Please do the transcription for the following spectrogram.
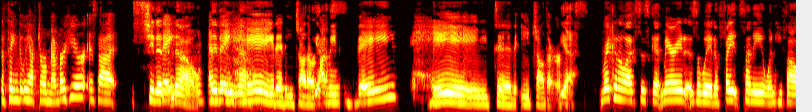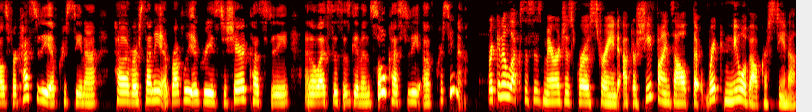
The thing that we have to remember here is that She didn't They- know. and they, didn't know. hated each other. I mean, they hated each other. Yes. Rick and Alexis get married as a way to fight Sonny when he files for custody of Christina. However, Sonny abruptly agrees to shared custody and Alexis is given sole custody of Christina. Rick and Alexis's marriages grow strained after she finds out that Rick knew about Christina.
